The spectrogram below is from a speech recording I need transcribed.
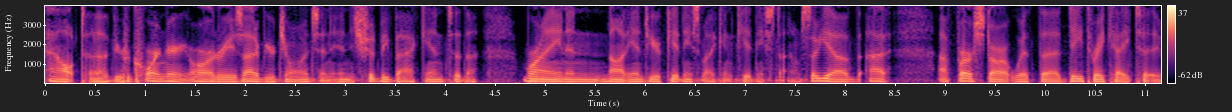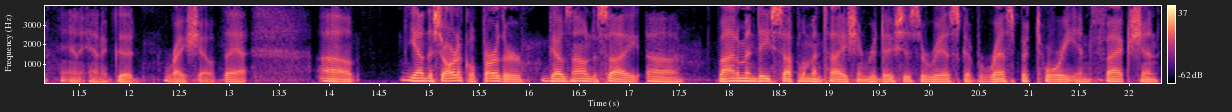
out of your coronary arteries, out of your joints, and, and it should be back into the brain and not into your kidneys, making kidney stones. So, yeah, I, I first start with uh, D3K2 and, and a good ratio of that. Uh, yeah, this article further goes on to say uh, vitamin D supplementation reduces the risk of respiratory infection,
